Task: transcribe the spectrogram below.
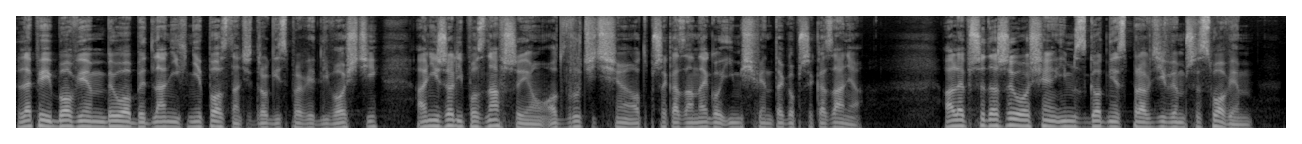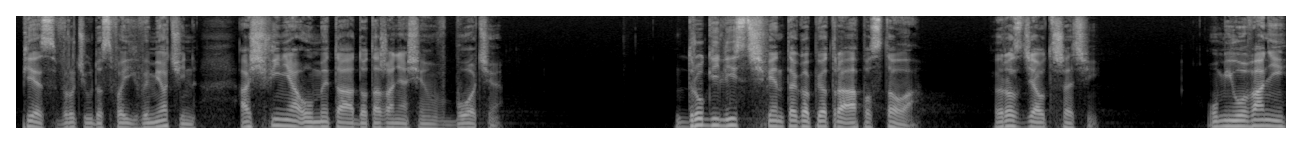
Lepiej bowiem byłoby dla nich nie poznać drogi sprawiedliwości, aniżeli poznawszy ją, odwrócić się od przekazanego im świętego przykazania. Ale przydarzyło się im zgodnie z prawdziwym przysłowiem: pies wrócił do swoich wymiocin, a świnia umyta do tarzania się w błocie. Drugi list świętego Piotra Apostoła, rozdział trzeci. Umiłowani,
